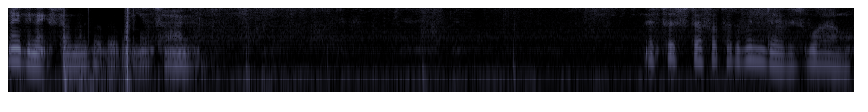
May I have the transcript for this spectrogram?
Maybe next time I've got a little bit more time. They've put stuff up at the window as well.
